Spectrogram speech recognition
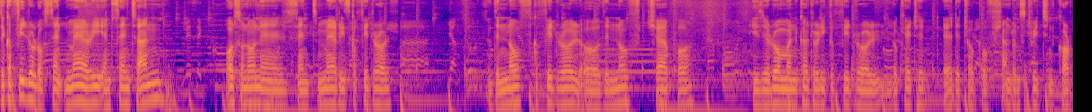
The Cathedral of St. Mary and St. Anne, also known as St. Mary's Cathedral, the North Cathedral or the North Chapel, is a Roman Catholic cathedral located at the top of Shandon Street in Cork.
